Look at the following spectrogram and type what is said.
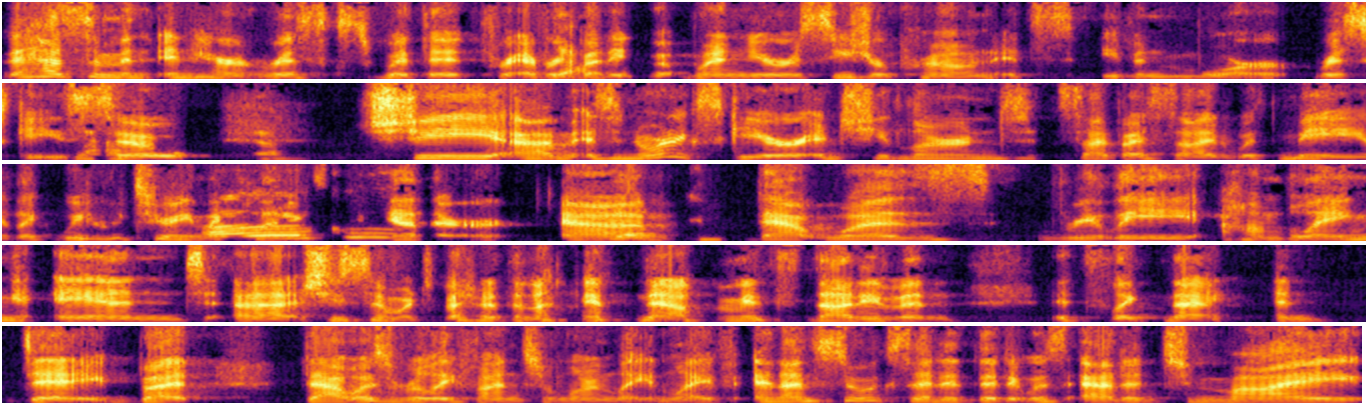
it has some in- inherent risks with it for everybody yeah. but when you're seizure prone it's even more risky yeah. so yeah she um, is a Nordic skier and she learned side by side with me. Like we were doing the oh, clinics cool. together. Um, yeah. That was really humbling. And uh, she's so much better than I am now. I mean, it's not even, it's like night and day, but that was really fun to learn late in life. And I'm so excited that it was added to my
